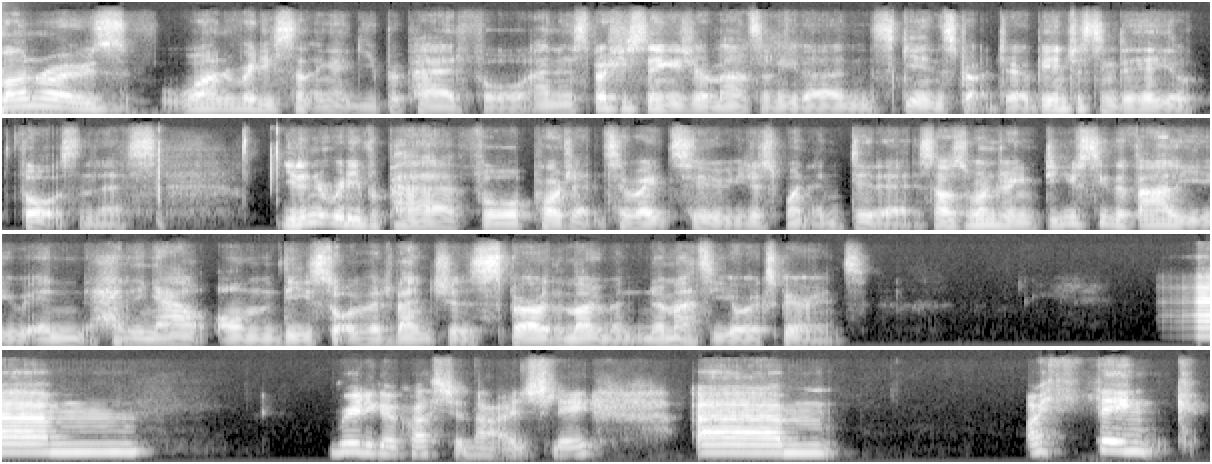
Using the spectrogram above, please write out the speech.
Munros weren't really something that you prepared for, and especially seeing as you're a mountain leader and ski instructor, it'd be interesting to hear your thoughts on this. You didn't really prepare for Project 282, you just went and did it. So I was wondering, do you see the value in heading out on these sort of adventures, spur of the moment, no matter your experience? Um, really good question, that actually. Um, I think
